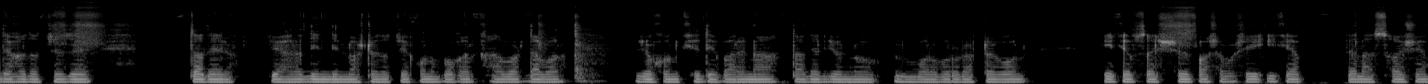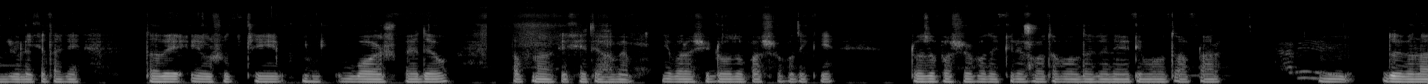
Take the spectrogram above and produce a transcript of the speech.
দেখা যাচ্ছে যে তাদের চেহারা দিন দিন নষ্ট হয়ে যাচ্ছে। কোনো প্রকার খাবার দাবার যখন খেতে পারে না, তাদের জন্য বড় বড় ডাক্তারগণ ই ক্যাপ চারশোর পাশাপাশি ই ক্যাপ প্লাস ছয়শো এমজি লিখে থাকে। তবে এই ওষুধটি বয়স ভেদেও আপনাকে খেতে হবে। এবার আসি ডোজ ও পার্শ্ব প্রতিক্রিয়া। ডোজ ও পার্শ্ব প্রতিক্রিয়ার কথা বলতে গেলে এটি মূলত আপনার দুই বেলা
